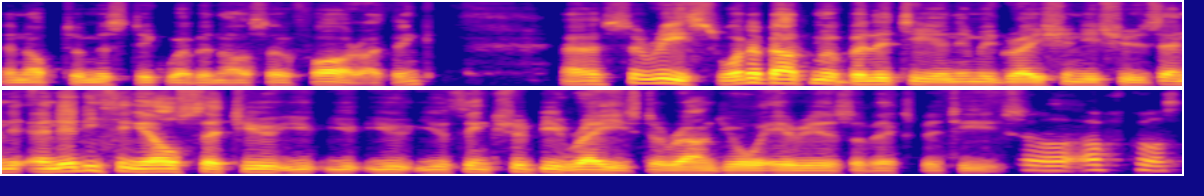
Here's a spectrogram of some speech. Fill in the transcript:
an optimistic webinar so far, I think. Uh, Cerise, what about mobility and immigration issues and, and anything else that you, you, you, you think should be raised around your areas of expertise? Sure, of course.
